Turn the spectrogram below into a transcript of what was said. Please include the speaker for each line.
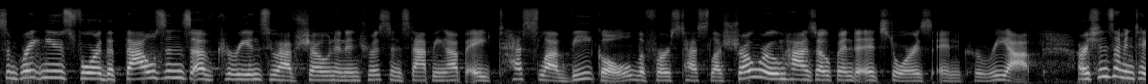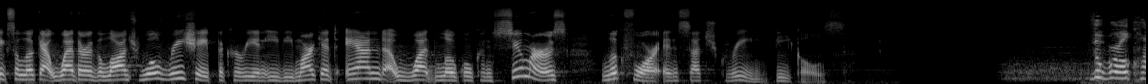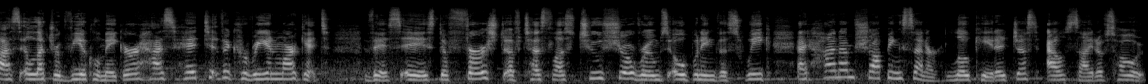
Speaker 1: Some great news for the thousands of Koreans who have shown an interest in snapping up a Tesla vehicle. The first Tesla showroom has opened its doors in Korea. Our Shin Se-min takes a look at whether the launch will reshape the Korean EV market and what local consumers look for in such green vehicles.
Speaker 2: The world-class electric vehicle maker has hit the Korean market. This is the first of Tesla's two showrooms opening this week at Hanam Shopping Center, located just outside of Seoul.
